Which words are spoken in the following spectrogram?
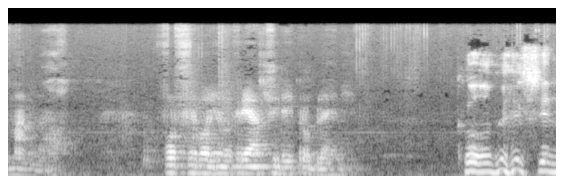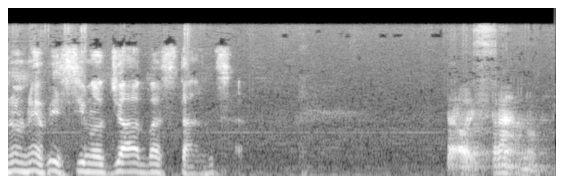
Ma no. Forse vogliono crearci dei problemi. Come se non ne avessimo già abbastanza. Però è strano.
